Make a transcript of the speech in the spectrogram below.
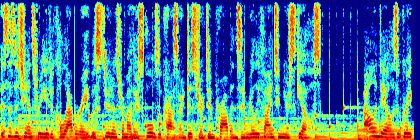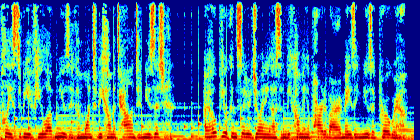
This is a chance for you to collaborate with students from other schools across our district and province and really fine-tune your skills. Allendale is a great place to be if you love music and want to become a talented musician. I hope you'll consider joining us and becoming a part of our amazing music program.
